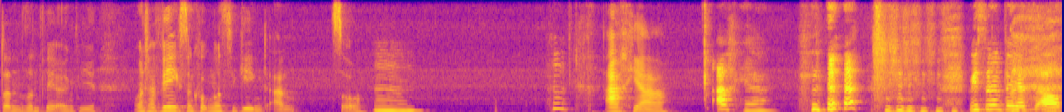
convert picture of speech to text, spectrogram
dann sind wir irgendwie unterwegs und gucken uns die Gegend an. So. Mhm. Hm. Ach ja. Ach ja. Wie sind wir jetzt auf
